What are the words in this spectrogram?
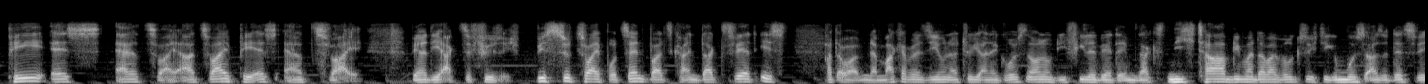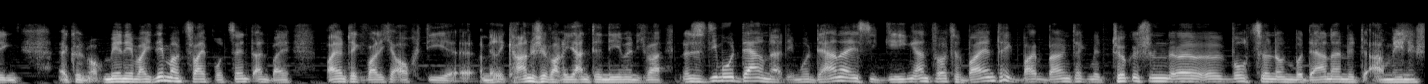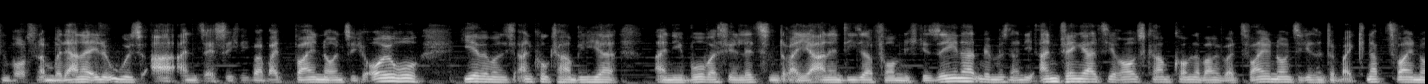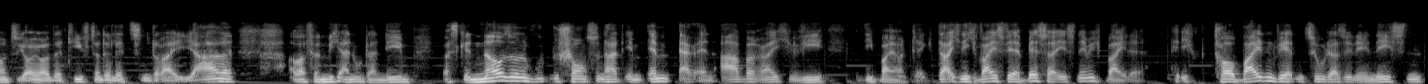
PSR2. A2 PSR2 wäre die Aktie physisch. Bis zu zwei Prozent, weil es kein DAX-Wert ist hat aber in der Marktkapitalisierung natürlich eine Größenordnung, die viele Werte im DAX nicht haben, die man dabei berücksichtigen muss. Also deswegen äh, können wir auch mehr nehmen. Aber ich nehme mal zwei Prozent an bei BioNTech, weil ich auch die äh, amerikanische Variante nehme. Nicht wahr? Das ist die Moderna. Die Moderna ist die Gegenantwort zu BioNTech. BioNTech mit türkischen äh, Wurzeln und Moderna mit armenischen Wurzeln. Moderna in den USA ansässig. Ich war bei 92 Euro. Hier, wenn man sich anguckt, haben wir hier ein Niveau, was wir in den letzten drei Jahren in dieser Form nicht gesehen hatten. Wir müssen an die Anfänge, als sie rauskamen, kommen. Da waren wir bei 92, jetzt sind wir bei knapp 92 Euro, der Tiefstand der letzten drei Jahre. Aber für mich ein Unternehmen, was genauso gute Chancen hat im mRNA-Bereich wie die BioNTech. Da ich nicht weiß, wer besser ist, nehme ich beide. Ich traue beiden Werten zu, dass sie in den nächsten,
